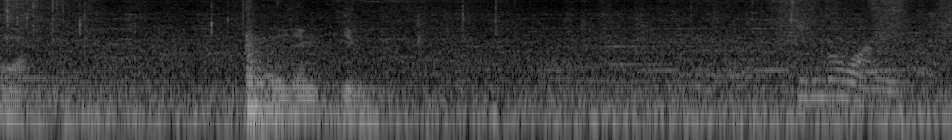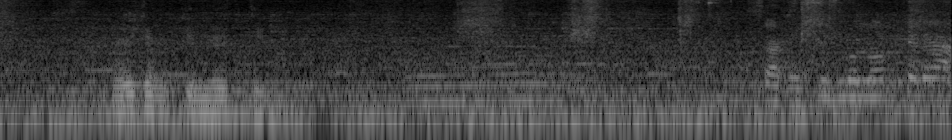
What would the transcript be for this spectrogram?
หอดแล้วยังกินกินเมื่อไหร่แล้วยังกินไอติมสั่งกินบนรถก็ได้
